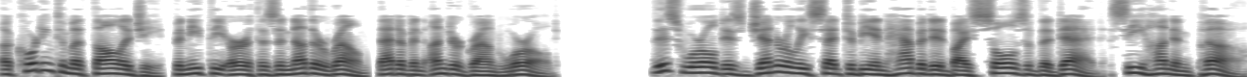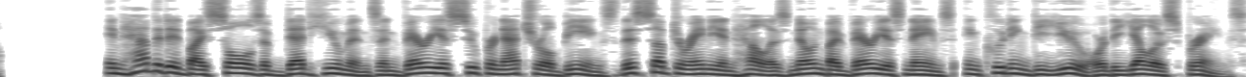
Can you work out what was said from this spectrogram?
According to mythology, beneath the earth is another realm, that of an underground world. This world is generally said to be inhabited by souls of the dead see Hun and Po. Inhabited by souls of dead humans and various supernatural beings this subterranean hell is known by various names, including Diyu or the Yellow Springs.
